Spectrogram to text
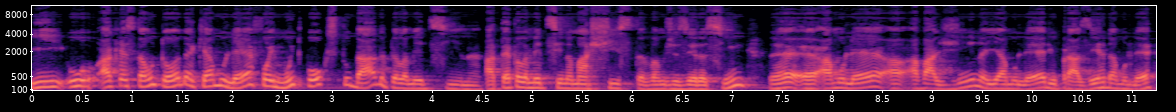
E o, a questão toda é que a mulher foi muito pouco estudada pela medicina, até pela medicina machista, vamos dizer assim. Né? É, a mulher, a, a vagina e a mulher e o prazer da mulher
